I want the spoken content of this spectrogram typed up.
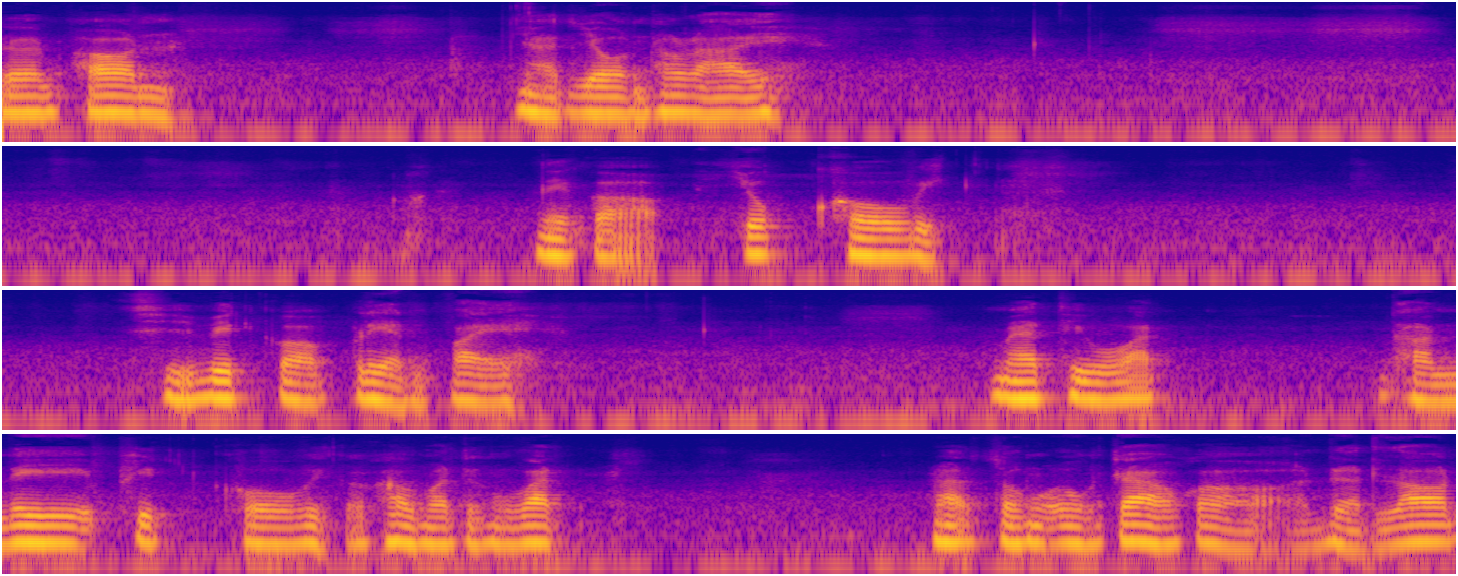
เริญพรญาติโยมทั้งหลาย นี่ก็ยุคโควิด ชีวิตก็เปลี่ยนไป แม้ที่วัด ตอนนี้พิษโควิดก็เข้ามาถึงวัด พระสงฆ์องค์เจ้าก็เดือดร้อน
